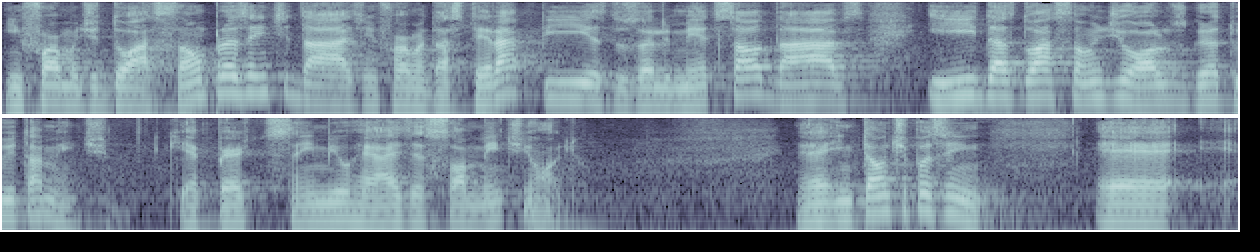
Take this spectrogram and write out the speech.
em forma de doação para as entidades, em forma das terapias, dos alimentos saudáveis e das doações de óleos gratuitamente, que é perto de 100 mil reais é somente em óleo. É, então, tipo assim, é,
